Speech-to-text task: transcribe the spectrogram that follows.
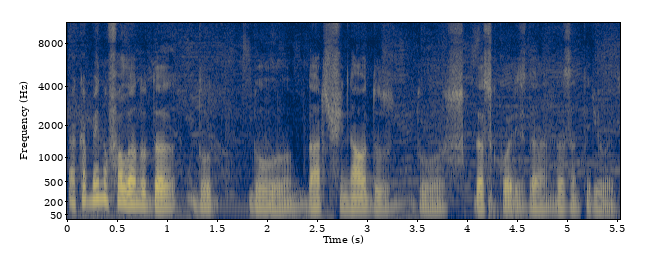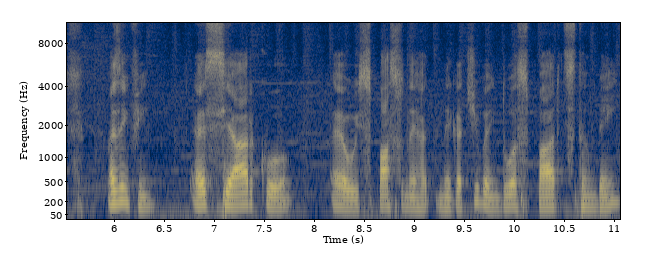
Eu acabei não falando da, do, do, da arte final dos, dos das cores da, das anteriores. Mas enfim, esse arco é o espaço negativo, é em duas partes também.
